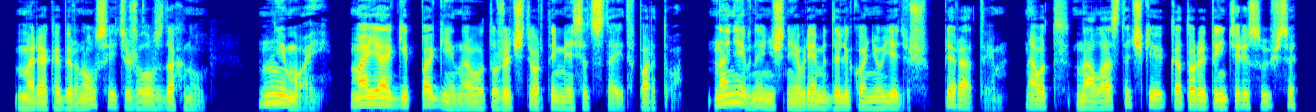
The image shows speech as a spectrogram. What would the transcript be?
— моряк обернулся и тяжело вздохнул. «Не мой. Моя гиппогина вот уже четвертый месяц стоит в порту. На ней в нынешнее время далеко не уедешь. Пираты. А вот на «Ласточке», которой ты интересуешься,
